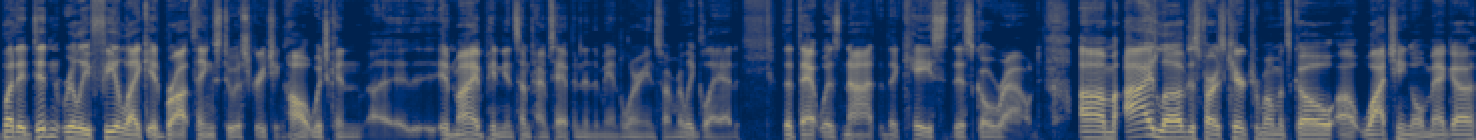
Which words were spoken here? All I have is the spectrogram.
but it didn't really feel like it brought things to a screeching halt, which can, uh, in my opinion, sometimes happen in The Mandalorian. So I'm really glad that that was not the case this go round. Um, I loved, as far as character moments go, uh, watching Omega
